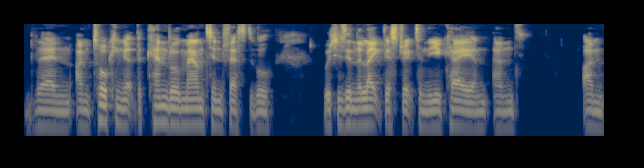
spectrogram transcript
then I'm talking at the Kendal Mountain Festival, which is in the Lake District in the UK, and and I'm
